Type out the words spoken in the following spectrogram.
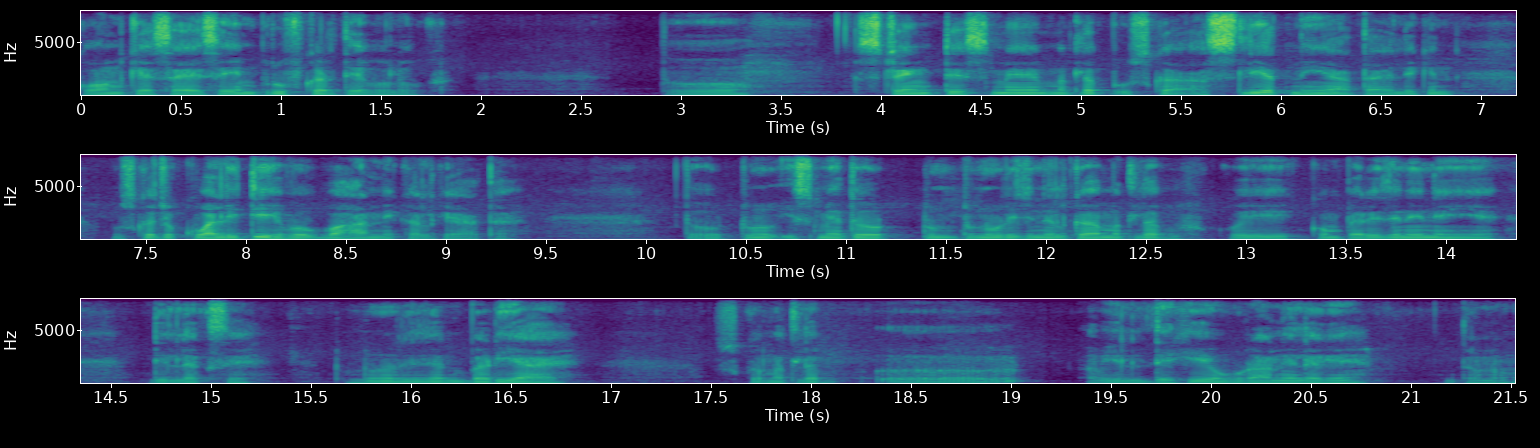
कौन कैसा ऐसे इम्प्रूव करते हैं वो लोग। तो स्ट्रेंथ टेस्ट में मतलब उसका असलियत नहीं आता है, लेकिन उसका जो क्वालिटी है वो बाहर निकल के आता है। तो इसमें तो टुन टुन ओरिजिनल का मतलब कोई कंपैरिजन ही नहीं है डिलक्स से। टुन टुन ओरिजिनल बढ़िया है। उसका मतलब अभी देखिए, उड़ाने लगे हैं दोनों।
